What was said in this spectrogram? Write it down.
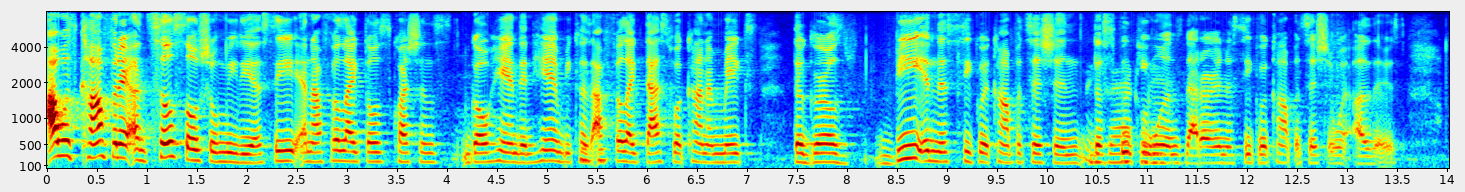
I was confident until social media, see, and I feel like those questions go hand in hand because I feel like that's what kind of makes the girls be in this secret competition, the spooky ones that are in a secret competition with others.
